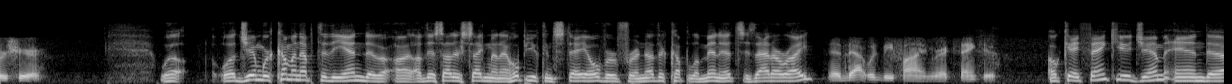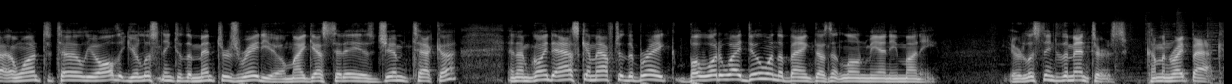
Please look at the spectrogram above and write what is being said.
For sure. Well, well, Jim, we're coming up to the end of, uh, of this other segment. I hope you can stay over for another couple of minutes. Is that all right? Uh, that would be fine, Ric. Thank you. Okay, thank you, Jim. And uh, I want to tell you all that you're listening to the Mentors Radio. My guest today is Jim Tecca, and I'm going to ask him after the break, but what do I do when the bank doesn't loan me any money? You're listening to the Mentors. Coming right back.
